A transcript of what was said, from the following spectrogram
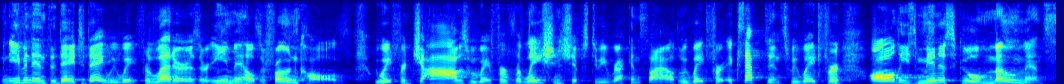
And even in the day to day, we wait for letters or emails or phone calls. We wait for jobs. We wait for relationships to be reconciled. We wait for acceptance. We wait for all these minuscule moments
